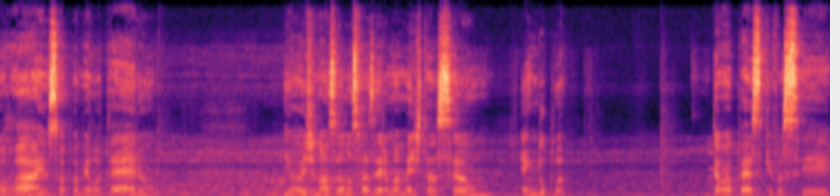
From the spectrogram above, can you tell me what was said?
Olá, eu sou a Pamela Otero e hoje nós vamos fazer uma meditação em dupla. Então eu peço que você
